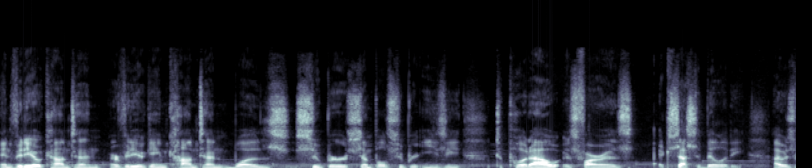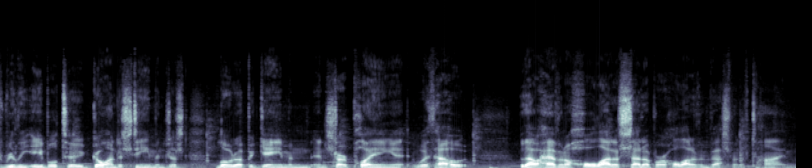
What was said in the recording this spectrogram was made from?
And video content or video game content was super simple, super easy to put out as far as accessibility. I was really able to go onto Steam and just load up a game and, and start playing it without without having a whole lot of setup or a whole lot of investment of time.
